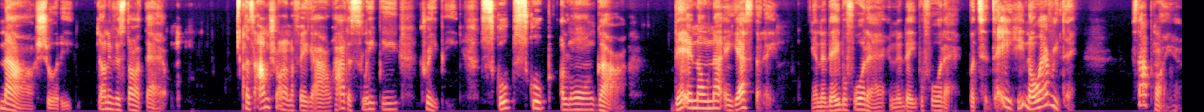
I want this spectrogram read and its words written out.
Nah, shorty. Don't even start that. Because I'm trying to figure out how to sleepy, creepy, scoop, scoop along God. Didn't know nothing yesterday. And the day before that, and the day before that. But today, he know everything. Stop playing.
